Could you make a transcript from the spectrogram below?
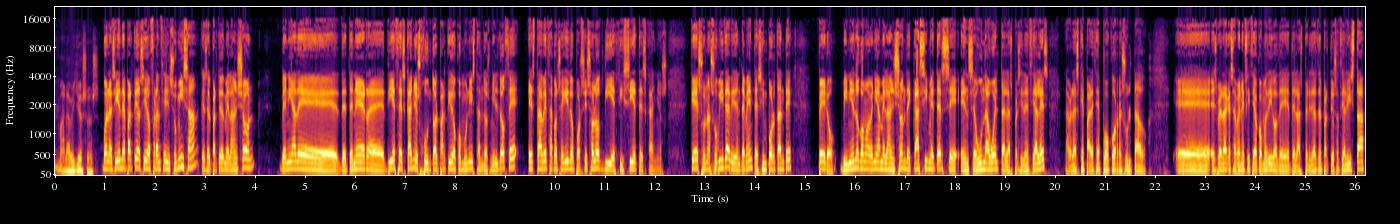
Maravillosos. Bueno, el siguiente partido ha sido Francia Insumisa, que es el partido de Mélenchon. Venía de, de tener eh, 10 escaños junto al Partido Comunista en 2012. Esta vez ha conseguido por sí solo 17 escaños. Que es una subida, evidentemente, es importante. Pero viniendo como venía Mélenchon de casi meterse en segunda vuelta en las presidenciales, la verdad es que parece poco resultado. Eh, es verdad que se ha beneficiado, como digo, de, las pérdidas del Partido Socialista,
